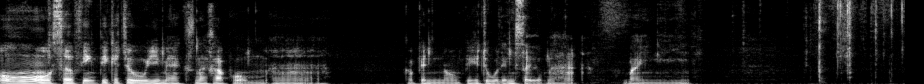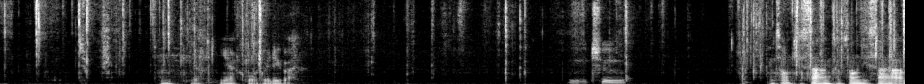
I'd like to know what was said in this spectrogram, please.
อ้เซิร์ฟ i ิ g ปิกาจู VMAX นะครับผมอ่าก็เป็นน้องปิกาจูเล่นเซิร์ฟนะฮะ ใบนี้อืมเดี๋ยวแยกโค้ดไปดีกว่าชื่อซองที่สามครับซองที่สาม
